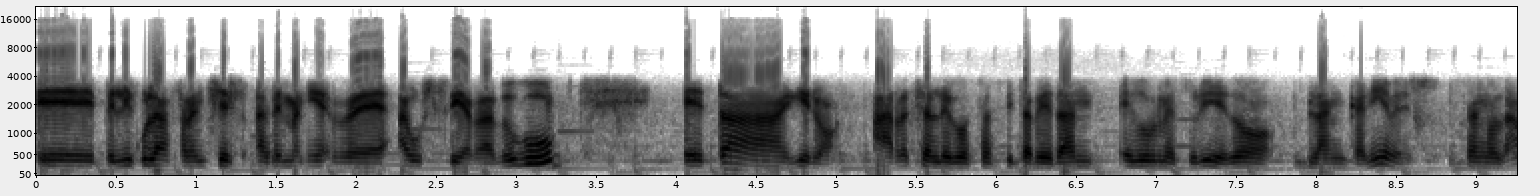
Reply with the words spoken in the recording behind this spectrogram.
e, pelikula frantses alemanier austriarra dugu, eta gero, arratsaldeko zazpitarietan edurne zuri edo Blancanieves izango da.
